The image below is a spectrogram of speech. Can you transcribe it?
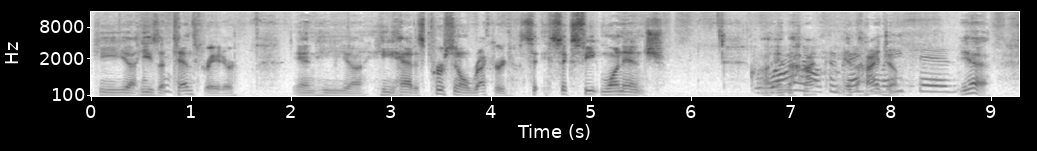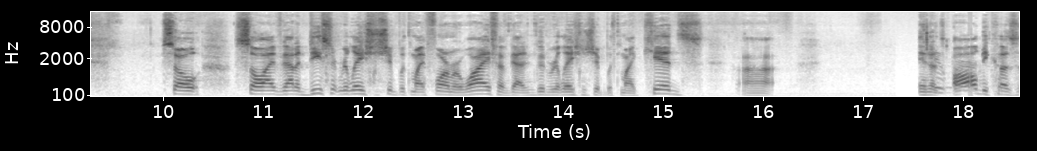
he uh, he's a tenth grader and he uh, he had his personal record six feet one inch uh, wow, in, the high, in the high jump. Yeah. So so I've got a decent relationship with my former wife. I've got a good relationship with my kids. Uh, and Super. it's all because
